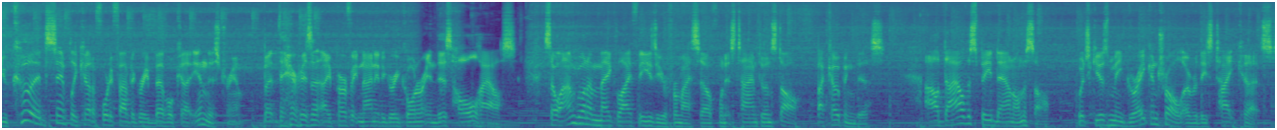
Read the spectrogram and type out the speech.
you could simply cut a 45 degree bevel cut in this trim, but there isn't a perfect 90 degree corner in this whole house. So I'm going to make life easier for myself when it's time to install by coping this. I'll dial the speed down on the saw, which gives me great control over these tight cuts.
